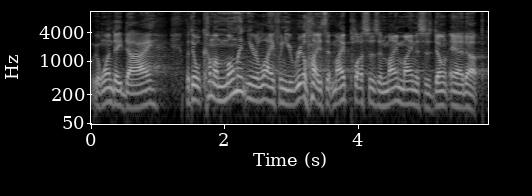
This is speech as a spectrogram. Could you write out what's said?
We will one day die. But there will come a moment in your life when you realize that my pluses and my minuses don't add up.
